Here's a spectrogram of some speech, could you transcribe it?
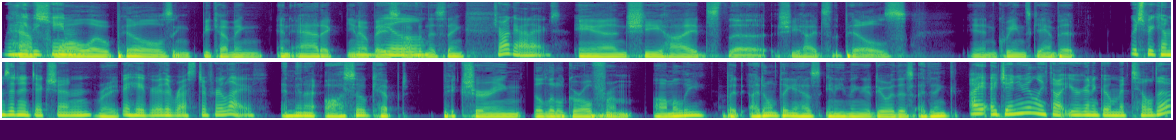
When half became- swallow pills and becoming an addict, you know, based off of this thing. drug addict. And she hides the, she hides the pills in Queen's Gambit. which becomes an addiction Right. behavior the rest of her life. And then I also kept picturing the little girl from Amelie, but I don't think it has anything to do with this. I think I, I genuinely thought you were going to go Matilda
